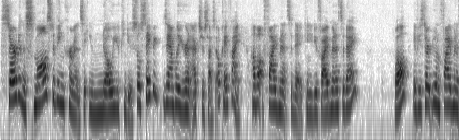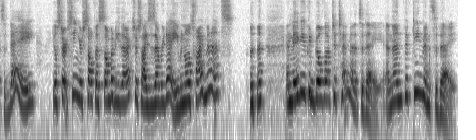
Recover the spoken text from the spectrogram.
Start in the smallest of increments that you know you can do. So say for example you're going to exercise. Okay, fine. How about 5 minutes a day? Can you do 5 minutes a day? Well, if you start doing 5 minutes a day, you'll start seeing yourself as somebody that exercises every day, even though it's 5 minutes. and maybe you can build up to 10 minutes a day and then 15 minutes a day.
